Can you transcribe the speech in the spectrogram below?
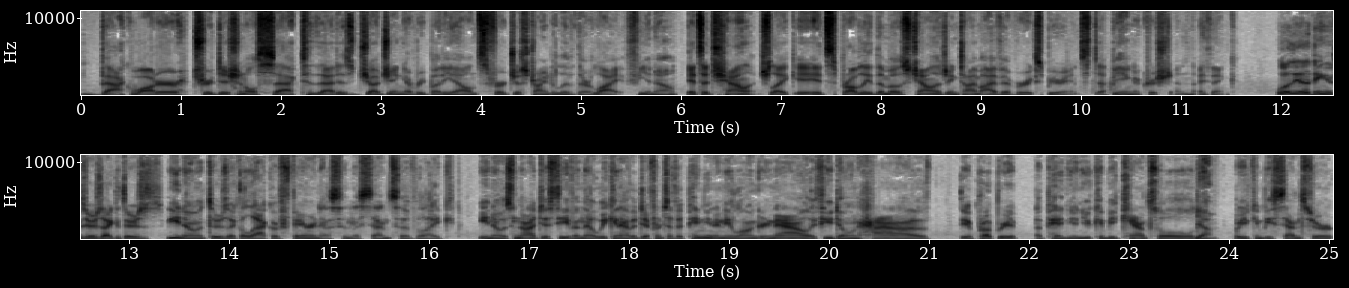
backwater traditional sect that is judging everybody else for just trying to live their life you know? It's a challenge. Like it's probably the most challenging time i've ever experienced uh, being a christian i think. Well the other thing is there's like there's you know there's like a lack of fairness in the sense of like you know, it's not just even that we can have a difference of opinion any longer. Now, if you don't have the appropriate opinion, you can be canceled yeah. or you can be censored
